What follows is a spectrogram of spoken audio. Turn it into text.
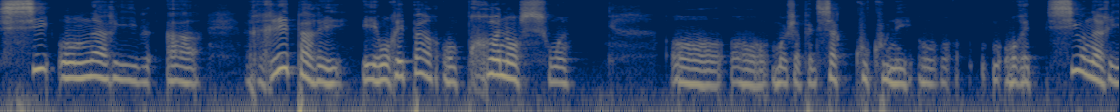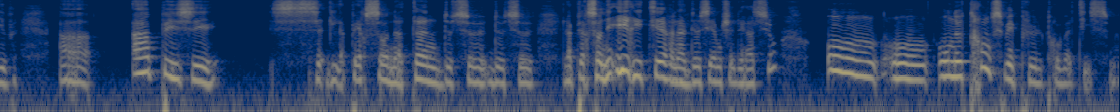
si on arrive à réparer, et on répare en prenant soin, en, moi j'appelle ça coucouner, si on arrive à apaiser la personne atteinte de ce, de ce, la personne héritière à la mm. deuxième génération, on, ne transmet plus le traumatisme.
